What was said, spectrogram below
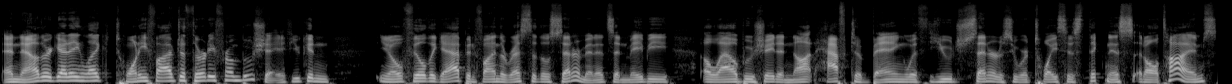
and now they're getting like 25 to 30 from Boucher. If you can you know, fill the gap and find the rest of those center minutes and maybe allow Boucher to not have to bang with huge centers who are twice his thickness at all times,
